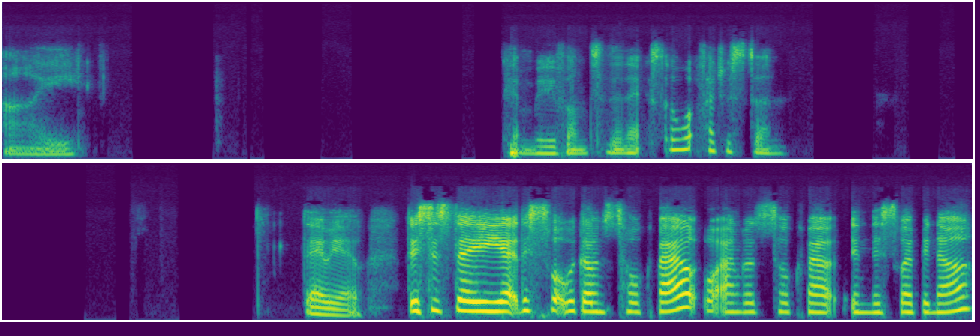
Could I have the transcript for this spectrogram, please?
I can move on to the next. Oh, what have I just done? There we go. This is the uh, this is what we're going to talk about. What I'm going to talk about in this webinar.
